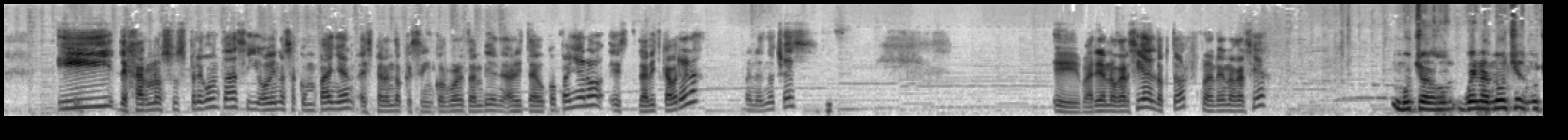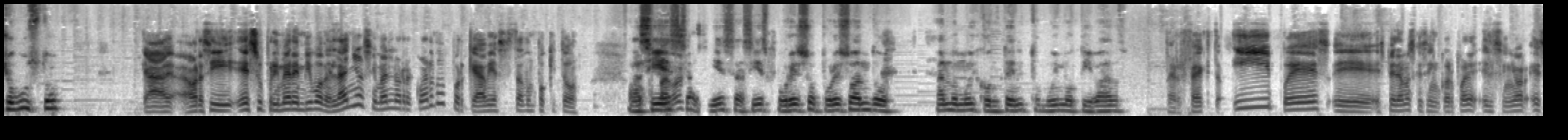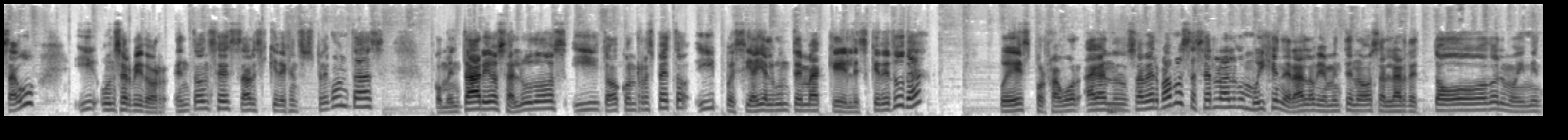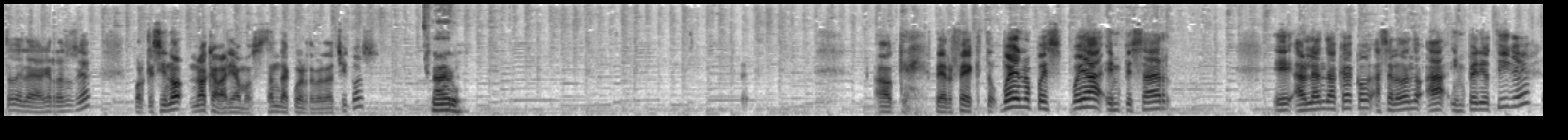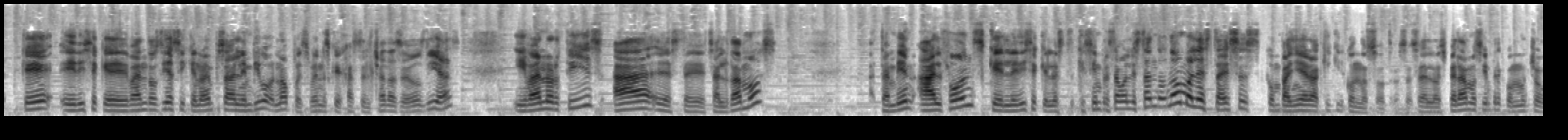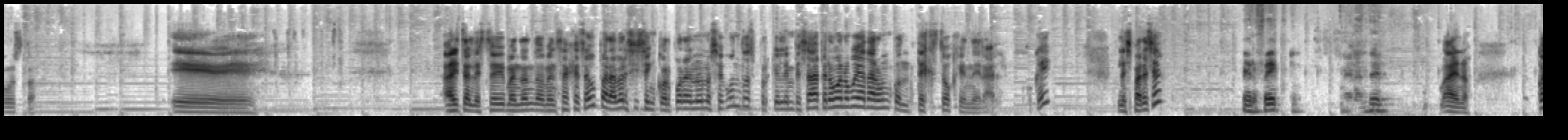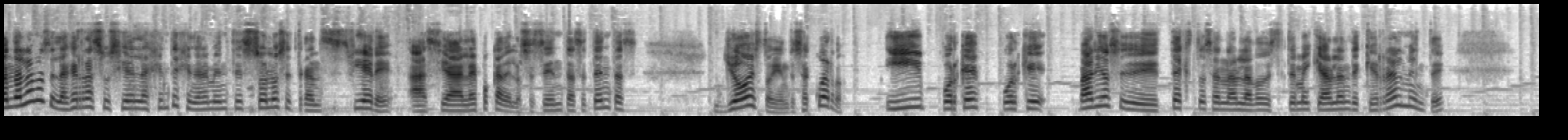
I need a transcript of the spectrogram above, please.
y dejarnos sus preguntas. Y hoy nos acompañan, esperando que se incorpore también ahorita un compañero, es David Cabrera. Buenas noches. Eh, Mariano García, el doctor Mariano García. Muchas buenas noches, mucho gusto. Ahora sí, es su primer en vivo del año, si mal no recuerdo, porque habías estado un poquito. Así es, así es, así es. Por eso, por eso ando, ando muy contento, muy motivado. Perfecto. Y pues eh, esperamos que se incorpore el señor Esaú y un servidor. Entonces, ahora sí que dejen sus preguntas, comentarios, saludos y todo con respeto. Y pues si hay algún tema que les quede duda, pues por favor háganos saber. Vamos a hacerlo algo muy general, obviamente no vamos a hablar de todo el movimiento de la guerra social, porque si no, no acabaríamos. ¿Están de acuerdo, verdad, chicos? Claro. Ok, perfecto. Bueno, pues voy a empezar eh, hablando acá, saludando a Imperio Tigre, que eh, dice que van dos días y que no ha empezado el en vivo. No, pues bueno, es que dejaste el chat hace dos días. Iván Ortiz, a, este, saludamos también a Alphonse, que le dice que, que siempre está molestando. No molesta, ese es compañero aquí con nosotros. O sea, lo esperamos siempre con mucho gusto. Eh, ahorita le estoy mandando mensajes a U para ver si se incorpora en unos segundos, porque él empezaba. Pero bueno, voy a dar un contexto general. ¿Ok? ¿Les parece? Perfecto. Adelante. Bueno. Cuando hablamos de la guerra sucia, la gente generalmente solo se transfiere hacia la época de los 60, 70 yo estoy en desacuerdo. ¿Y por qué? Porque varios eh, textos han hablado de este tema y que hablan de que realmente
